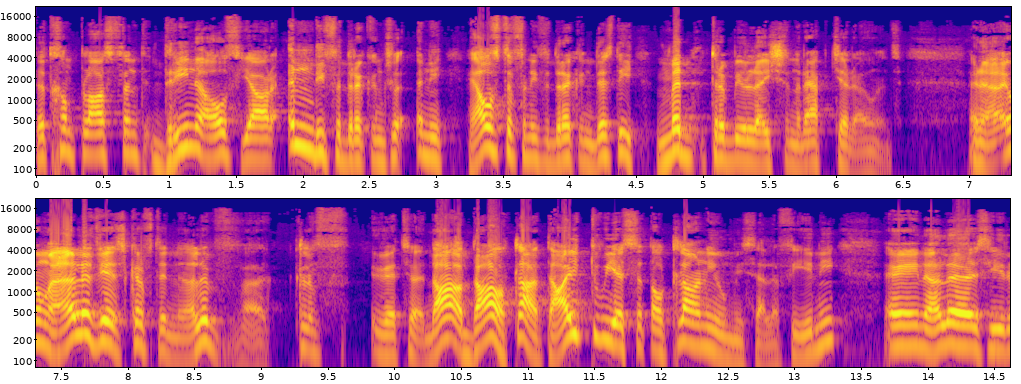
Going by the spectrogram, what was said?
Dit gaan plaasvind 3 en 'n half jaar in die verdrukking, so in die helfte van die verdrukking. Dis die mid-tribulation rapture ouens. En uh, jonge, hulle weet skrifte en hulle uh, klif weet jy, daar daar klaar, daai twee sit al klaar nie om dieselfde vir nie. En hulle is hier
